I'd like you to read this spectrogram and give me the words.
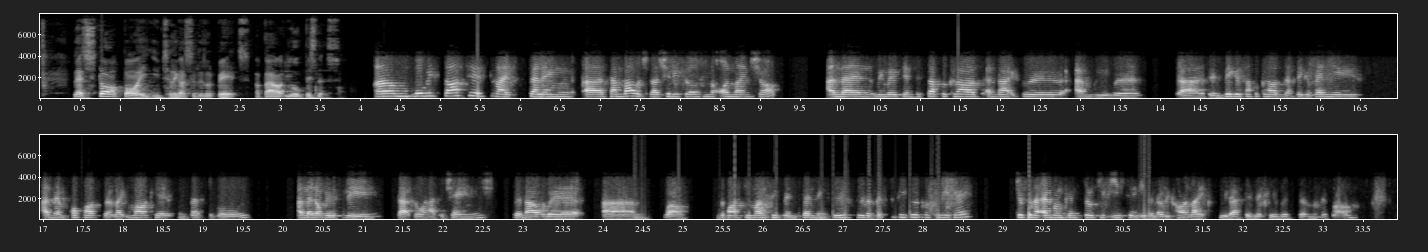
let's start by you telling us a little bit about your business. Um, well, we started like selling uh, sambal, which is our chili sauce, in the online shop, and then we moved into supper clubs, and that grew, and we were uh, doing bigger supper clubs at bigger venues, and then pop-ups at like markets and festivals, and then obviously that's all had to change. So now we're um, well, the past few months we've been sending food through the bits to people across the UK, just so that everyone can still keep eating, even though we can't like be there physically with them as well.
